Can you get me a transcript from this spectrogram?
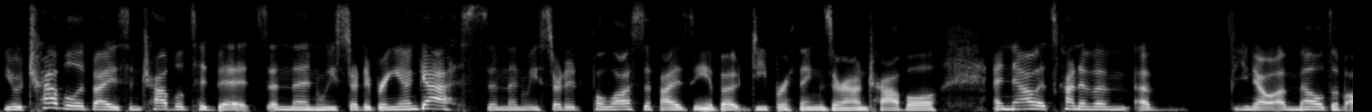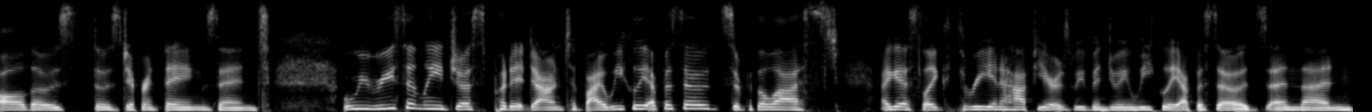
you know, travel advice and travel tidbits, and then we started bringing on guests, and then we started philosophizing about deeper things around travel, and now it's kind of a, a you know a meld of all those those different things. And we recently just put it down to bi-weekly episodes. So for the last i guess like three and a half years we've been doing weekly episodes. And then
